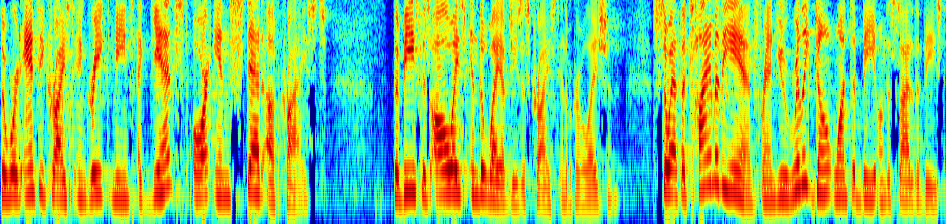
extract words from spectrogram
the word Antichrist in Greek means against or instead of Christ. The beast is always in the way of Jesus Christ in the book of Revelation. So at the time of the end, friend, you really don't want to be on the side of the beast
